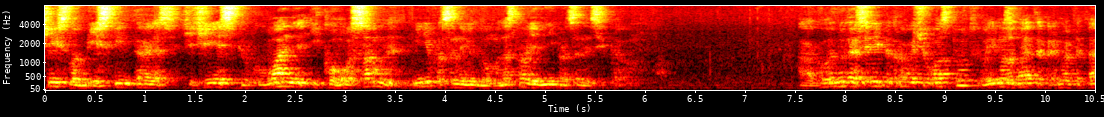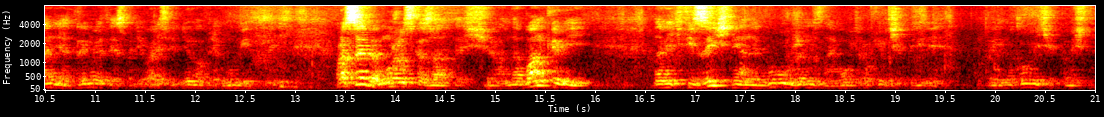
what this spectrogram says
Чийсь лобійський інтерес, чи чиєсь спілкування і кого саме, мені про це невідомо. Насправді мені про це не цікаво. А коли буде Арсеній Петрович у вас тут, ви йому задаєте пряме питання, отримаєте, я сподіваюся, від нього пряму відповідь. Про себе можу сказати, що на банковій, навіть фізично, я не був вже, не знаю, мабуть, років 4, при Януковичі точно.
